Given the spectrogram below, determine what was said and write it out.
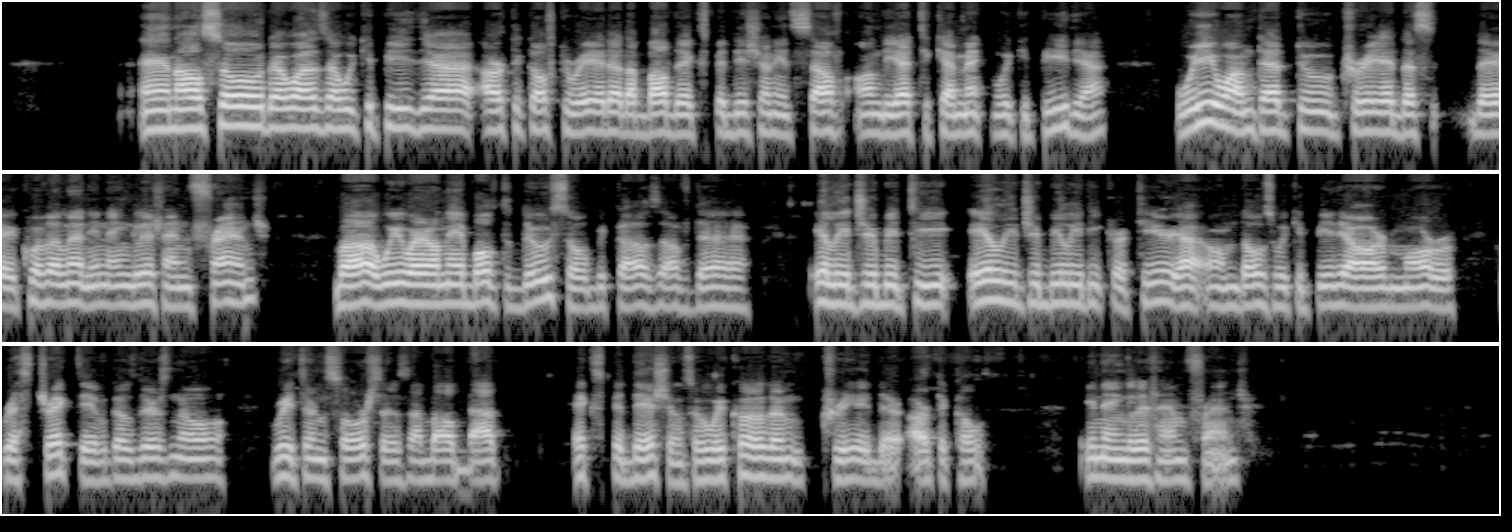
And also there was a Wikipedia article created about the expedition itself on the Atikamekw Wikipedia. We wanted to create this, the equivalent in English and French, but we were unable to do so because of the eligibility eligibility criteria on those Wikipedia are more restrictive because there's no written sources about that expedition. So we couldn't create their articles in English and French.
